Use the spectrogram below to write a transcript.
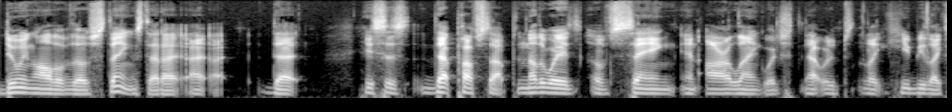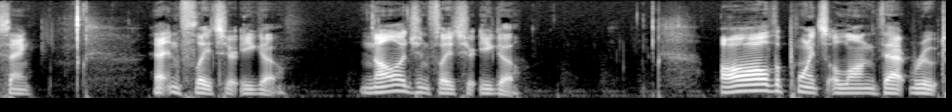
doing all of those things that I, I, I that he says that puffs up. Another way of saying in our language that would like he'd be like saying that inflates your ego. Knowledge inflates your ego. All the points along that route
